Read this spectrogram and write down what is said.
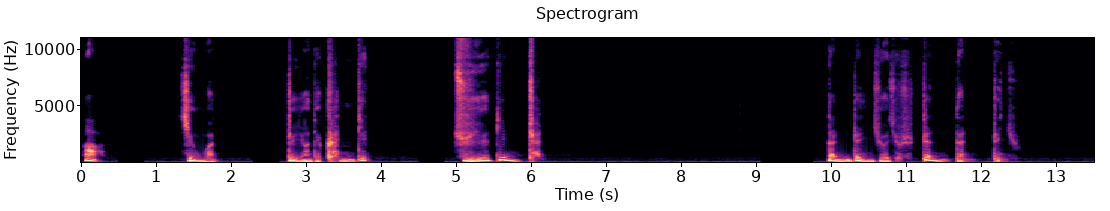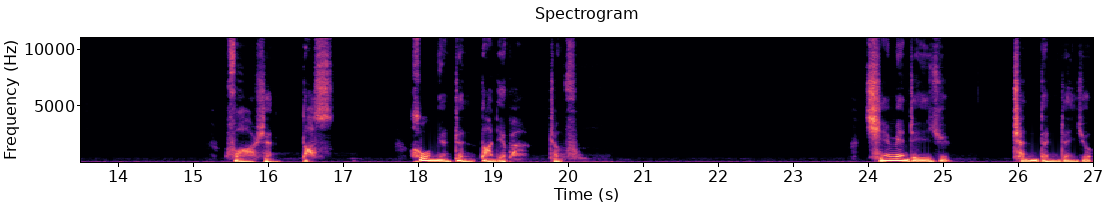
啊，经文这样的肯定，决定成。等正觉就是正等正觉，发生大事，后面正大涅盘成佛。前面这一句成等正觉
